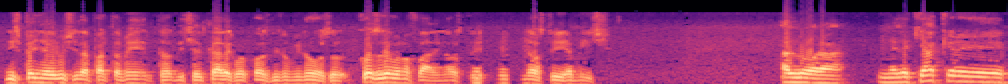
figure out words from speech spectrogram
di spegnere le luci dell'appartamento, di cercare qualcosa di luminoso. Cosa devono fare i nostri, i nostri amici? Allora, nelle chiacchiere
